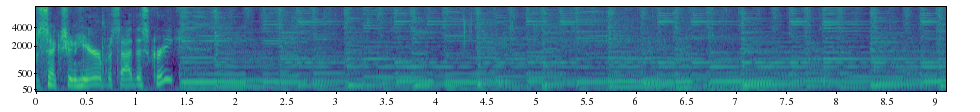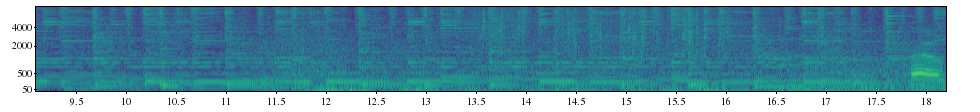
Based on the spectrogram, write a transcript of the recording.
section here beside this creek. So,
